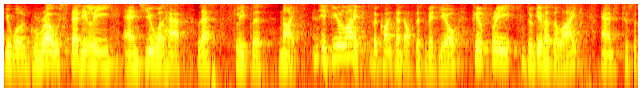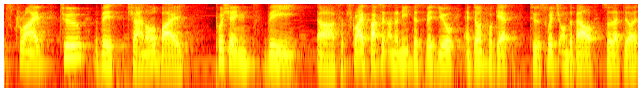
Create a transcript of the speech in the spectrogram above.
you will grow steadily and you will have less sleepless nights. If you like the content of this video, feel free to give us a like and to subscribe to this channel by pushing the uh, subscribe button underneath this video and don't forget to switch on the bell so that, uh,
